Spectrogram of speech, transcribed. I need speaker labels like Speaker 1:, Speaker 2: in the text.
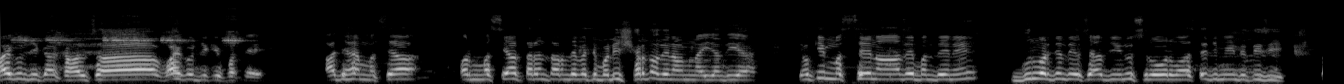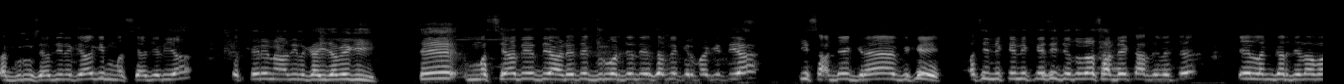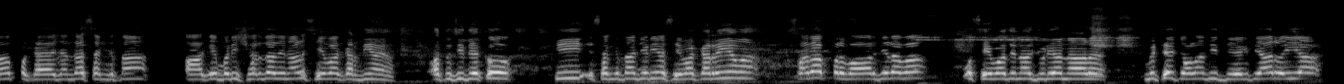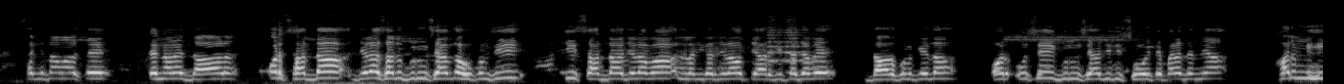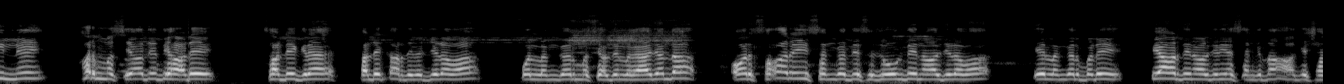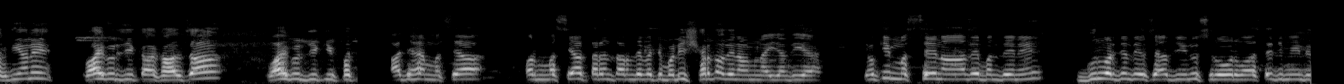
Speaker 1: ਵਾਹਿਗੁਰੂ ਜੀ ਕਾ ਖਾਲਸਾ, ਵਾਹਿਗੁਰੂ ਜੀ ਕੀ ਫਤਿਹ। ਅੱਜ ਹੈ ਮੱਸਿਆ ਔਰ ਮੱਸਿਆ ਤਰਨ ਦੇ ਵਿੱਚ ਬੜੀ ਸ਼ਰਧਾ ਦੇ ਨਾਲ ਮਨਾਈ ਜਾਂਦੀ ਹੈ, ਕਿਉਂਕਿ ਮੱਸੇ ਨਾਂ ਦੇ ਬੰਦੇ ਨੇ ਗੁਰੂ ਅਰਜਨ ਦੇਵ ਸਾਹਿਬ ਜੀ ਨੂੰ ਸਰੋਵਰ ਵਾਸਤੇ ਜ਼ਮੀਨ ਦਿੱਤੀ ਸੀ। ਤਾਂ ਗੁਰੂ ਸਾਹਿਬ ਜੀ ਨੇ ਕਿਹਾ ਕਿ ਮੱਸਿਆ ਜਿਹੜੀ ਆ, ਉਹ ਤੇਰੇ ਨਾਂ ਦੀ ਲਗਾਈ ਜਾਵੇਗੀ। ਤੇ ਮੱਸਿਆ ਦੇ ਦਿਹਾੜੇ ਤੇ ਗੁਰੂ ਅਰਜਨ ਦੇਵ ਸਾਹਿਬ ਨੇ ਕਿਰਪਾ ਕੀਤੀ ਆ ਕਿ ਸਾਡੇ ਗ੍ਰਹਿ ਵਿਖੇ ਅਸੀਂ ਨਿੱਕੇ ਨਿੱਕੇ ਸੀ, ਜਦੋਂ ਦਾ ਸਾਡੇ ਘਰ ਦੇ ਵਿੱਚ ਇਹ ਲੰਗਰ ਜਿਹੜਾ ਵਾ ਪਕਾਇਆ ਜਾਂਦਾ, ਸੰਗਤਾਂ ਆ ਕੇ ਬੜੀ ਸ਼ਰਧਾ ਦੇ ਨਾਲ ਸੇਵਾ ਕਰਦੀਆਂ ਆ। ਆ ਤੁਸੀਂ ਦੇਖੋ ਕਿ ਸੰਗਤਾਂ ਜਿਹੜੀਆਂ ਸੇਵਾ ਕਰ ਰਹੀਆਂ ਵਾ, ਸਾਰਾ ਪਰਿਵਾਰ ਜਿਹੜਾ ਵਾ, ਉਹ ਸੇਵਾ ਦੇ ਨਾਲ ਜੁੜਿਆ, ਨਾਲ ਮਿੱਠੇ ਚੌਲਾਂ ਦੀ ਦੇਗ ਤਿਆਰ ਹੋਈ ਆ ਸੰਗਤਾਂ ਵਾਸਤੇ ਤੇ ਨਾਲੇ ਦਾਲ ਔਰ ਸਾਦਾ ਜਿਹੜਾ ਸਾਨੂੰ ਗੁਰੂ ਸਾਹਿਬ ਦਾ ਹੁਕਮ ਸੀ ਕਿ ਸਾਦਾ ਜਿਹੜਾ ਵਾ, ਲੰਗਰ ਜਿਹੜਾ ਉਹ ਤਿਆਰ ਕੀਤਾ ਜਾਵੇ, ਦਾਲ ਫੁਲਕੇ ਦਾ ਔਰ ਉਸੇ ਗੁਰੂ ਸਾਹਿਬ ਜੀ ਦੀ ਸੋਚ ਤੇ ਪਹਿਰਾ ਦਿੰਦੇ ਆ, ਹਰ ਮਹੀਨੇ, ਹਰ ਮੱਸਿਆ ਦੇ ਦਿਹਾੜੇ ਸਾਡੇ ਗ੍ਰਹਿ, ਸਾਡੇ ਘਰ ਦੇ ਵਿੱਚ ਜਿਹੜਾ ਵਾ ਉਹ ਲੰਗਰ ਮੱਸਿਆ ਦਿਨ ਲਗਾਇਆ ਜਾਂਦਾ ਔਰ ਸਾਰੀ ਸੰਗਤ ਦੇ ਸਹਿਯੋਗ ਦੇ ਨਾਲ ਜਿਹੜਾ ਵਾ, ਇਹ ਲੰਗਰ ਬੜੇ ਪਿਆਰ ਦੇ ਨਾਲ ਜਿਹੜੀਆਂ ਸੰਗਤਾਂ ਆ ਕੇ ਛਕਦੀਆਂ ਨੇ। ਵਾਹਿਗੁਰੂ ਜੀ ਕਾ ਖਾਲਸਾ, ਵਾਹਿਗੁਰੂ ਜੀ ਕੀ ਫਤਿਹ। ਅੱਜ ਹੈ ਮੱਸਿਆ ਔਰ ਮੱਸਿਆ ਤਰਨ ਤਾਰਨ ਦੇ ਵਿੱਚ ਬੜੀ ਸ਼ਰਧਾ ਦੇ ਨਾਲ ਮਨਾਈ ਜਾਂਦੀ ਹੈ। ਕਿਉਂਕਿ ਮੱਸੇ ਨਾਂ ਦੇ ਬੰਦੇ ਨੇ ਗੁਰੂ ਅਰਜਨ ਦੇਵ ਸਾਹਿਬ ਜੀ ਨੂੰ ਸਰੋਵਰ ਵਾਸਤੇ ਜ਼ਮੀਨ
